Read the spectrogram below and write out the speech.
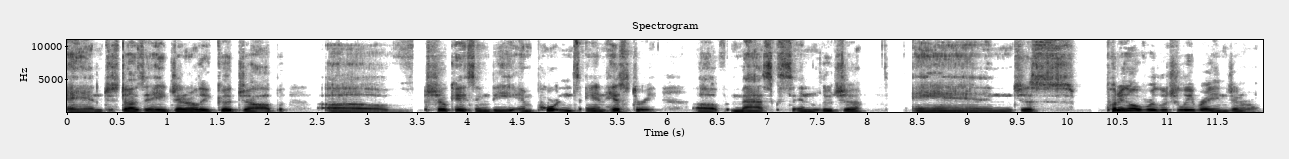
and just does a generally good job of showcasing the importance and history of masks and lucha, and just putting over lucha libre in general.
